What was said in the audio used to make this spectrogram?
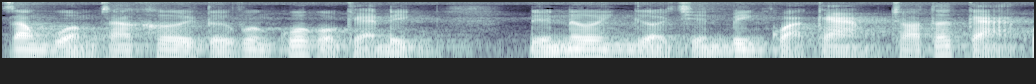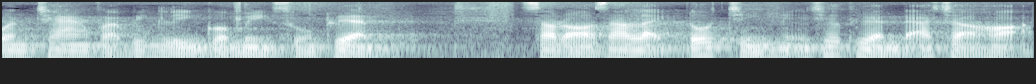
rong buồm ra khơi tới vương quốc của kẻ địch. Đến nơi ngựa chiến binh quả cảm cho tất cả quân trang và binh lính của mình xuống thuyền. Sau đó ra lệnh đốt chính những chiếc thuyền đã chở họ.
